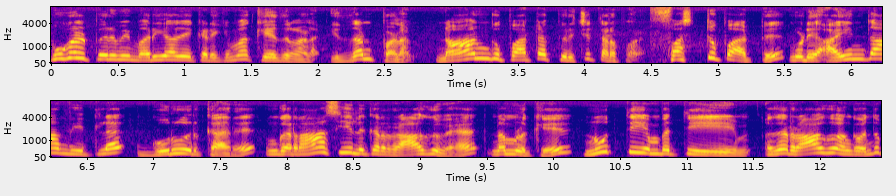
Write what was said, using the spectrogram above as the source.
புகழ் பெருமை மரியாதை கிடைக்குமா கேதுனால. இதுதான் பலன். நான்கு பாட்டா பிரிச்சு தரப்போறேன். ஃபர்ஸ்ட் பாட்டு உங்களுடைய ஐந்தாம் வீட்டுல குரு இருக்காரு. உங்க ராசியில் இருக்கிற ராகுவை நம்மளுக்கு நூத்தி எண்பத்தி அதாவது ராகு அங்க வந்து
